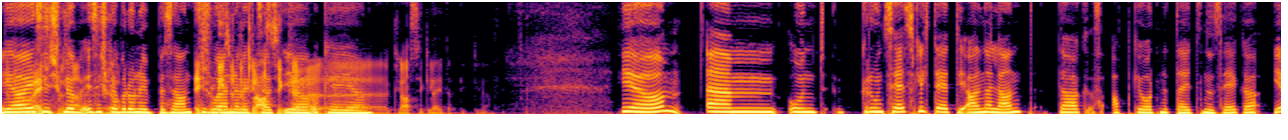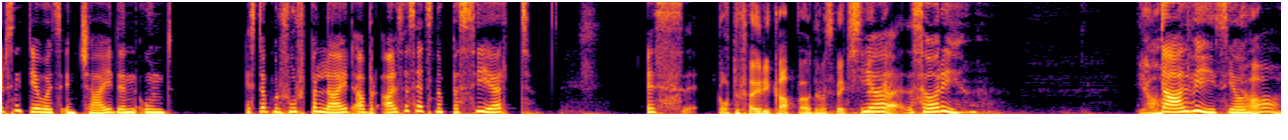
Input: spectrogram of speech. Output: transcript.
Ja, es ist, glaube was- es ist, ja. glaub, auch nicht besandt Ist für mich so der. Klassiker, Ja, okay, ja. äh, Klassik-Leitartikel. Ja. Ja, ähm, und grundsätzlich täte ich allen Landtagsabgeordneten jetzt nur sagen, ihr seid die, die jetzt entscheiden und es tut mir furchtbar leid, aber alles, was jetzt noch passiert, es, Geht auf eure Kappe, oder was willst du sagen? ja, sorry, Ja. teilweise, ja. ja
